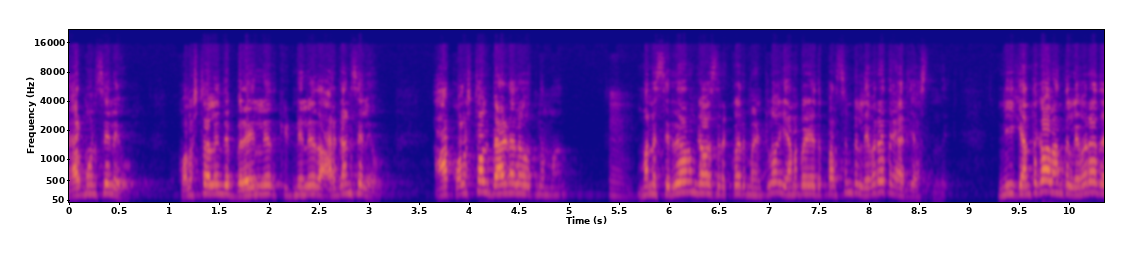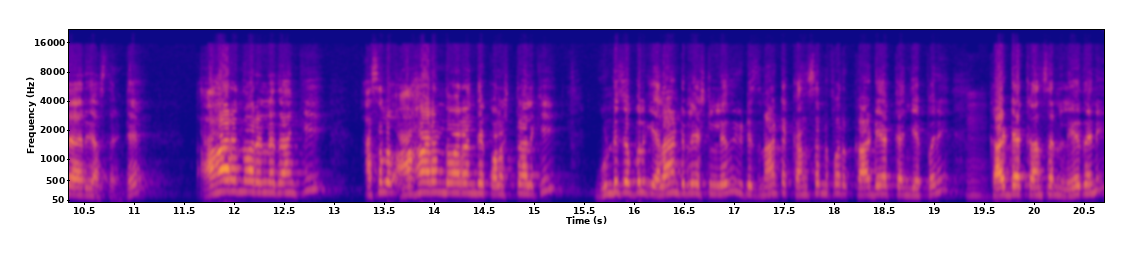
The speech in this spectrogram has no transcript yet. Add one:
హార్మోన్సే లేవు. కొలెస్ట్రాల్ లేనిదే బ్రెయిన్ లేదు కిడ్నీ లేదు ఆర్గాన్సే లేవు. ఆ కొలెస్ట్రాల్ బ్యాడ్ ఎలా అవుతుందమ్మా? మ్మ్. మన శరీరానికి కావాల్సిన రిక్వైర్మెంట్లో ఎనభై ఐదు పర్సెంట్ లివరే తయారు చేస్తుంది. నీకు ఎంత కావాలో అంత లివరే తయారు చేస్తాయంటే ఆహారం ద్వారా వెళ్ళేదానికి అసలు ఆహారం ద్వారా అందే కొలెస్ట్రాల్కి గుండె జబ్బులకి ఎలాంటి రిలేషన్ లేదు. It is not a concern for cardiac అని చెప్పని కార్డియాక్ కన్సర్న్ లేదని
